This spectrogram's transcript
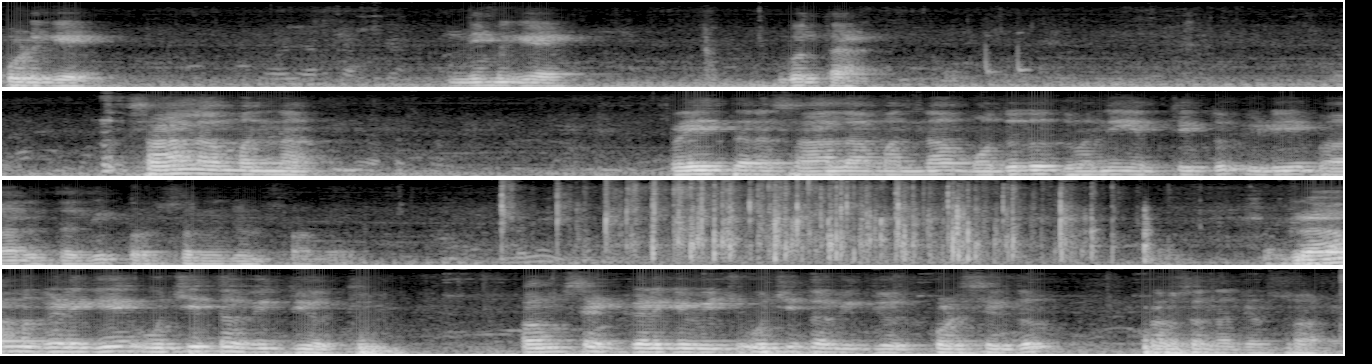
ಕೊಡುಗೆ? ನಿಮಗೆ ಗೊತ್ತಾ? ಸಾಲ ಮನ್ನಾ ರೈತರ ಸಾಲ ಮನ್ನಾ ಮೊದಲು ಧ್ವನಿ ಎತ್ತಿದ್ದು ಇಡೀ ಭಾರತದಲ್ಲಿ ಪ್ರೊಫೆಸರ್ ನಂಜುಂಡಸ್ವಾಮಿ ಗ್ರಾಮಗಳಿಗೆ ಉಚಿತ ವಿದ್ಯುತ್, ಪಂಪ್ ಸೆಟ್ಗಳಿಗೆ ಗಳಿಗೆ ಉಚಿತ ವಿದ್ಯುತ್ ಕೊಡಿಸಿದ್ದು ಪ್ರೊಫೆಸರ್ ನಂಜುಂಡಸ್ವಾಮಿ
